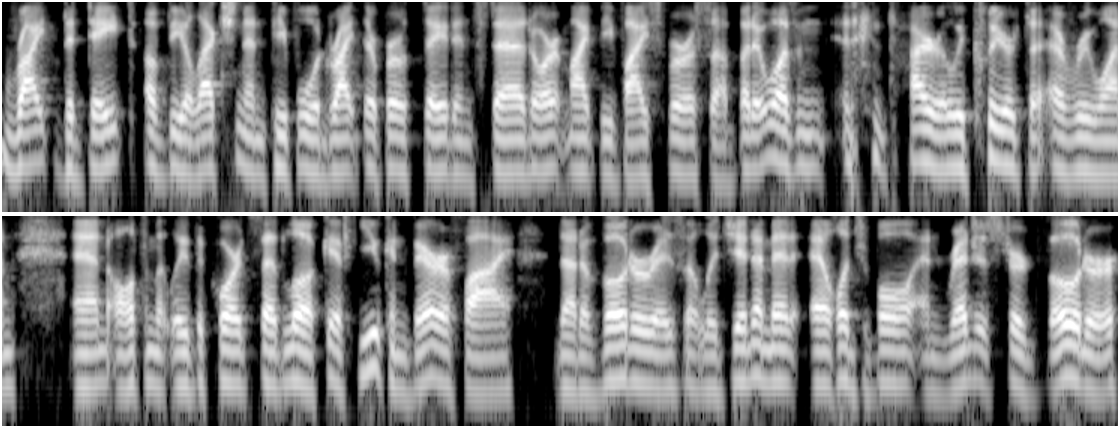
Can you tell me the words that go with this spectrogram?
write the date of the election and people would write their birth date instead, or it might be vice versa. But it wasn't entirely clear to everyone. And ultimately, the court said, look, if you can verify that a voter is a legitimate, eligible, and registered voter,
